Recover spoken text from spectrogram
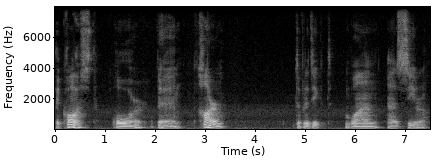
the cost or the harm to predict 1 as 0?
